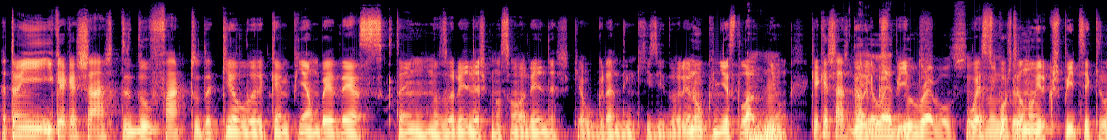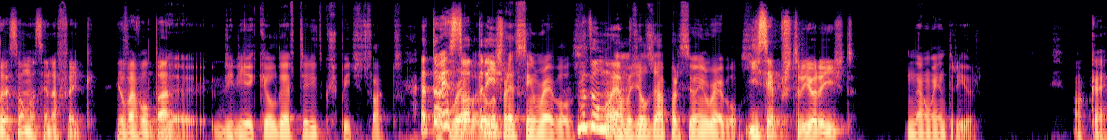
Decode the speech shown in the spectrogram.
Então, e, e o que é que achaste do facto daquele campeão BDS que tem umas orelhas que não são orelhas, que é o grande inquisidor? Eu não o conheço de lado nenhum. O que é que achaste Ah, dele ir ele com é do? Rebels. Ou é suposto ele não ir com os pitos e aquilo é só uma cena fake? Ele vai voltar? Eh, diria que ele deve ter ido com os pitches de facto. Então é Porque só Rebel- Ele triste. aparece em Rebels. Mas ele não é- mas ele já apareceu em Rebels. E isso é posterior a isto? Não, é anterior. Ok.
